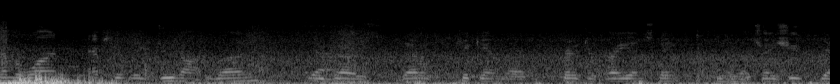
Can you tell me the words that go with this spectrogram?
Number absolutely do not run Yeah. because that'll kick in the predator prey instinct and they'll chase you Yeah.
